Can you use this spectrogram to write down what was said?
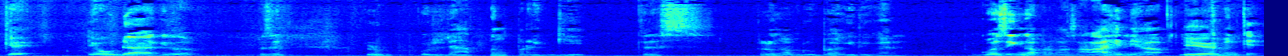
kayak ya udah gitu loh. Maksudnya lu udah datang pergi. Terus lu nggak berubah gitu kan? Gue sih nggak permasalahin ya. Iya. cuman kayak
